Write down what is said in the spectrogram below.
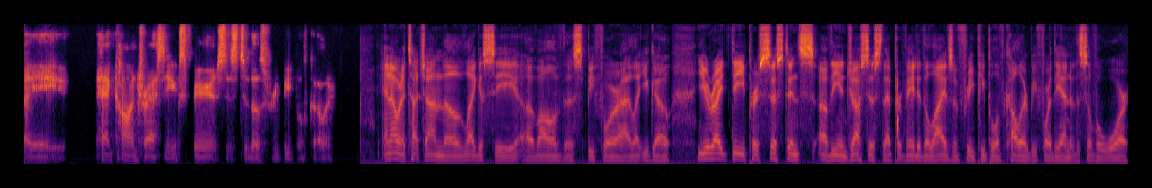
a had contrasting experiences to those free people of color. And I want to touch on the legacy of all of this before I let you go. You write the persistence of the injustice that pervaded the lives of free people of color before the end of the Civil War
